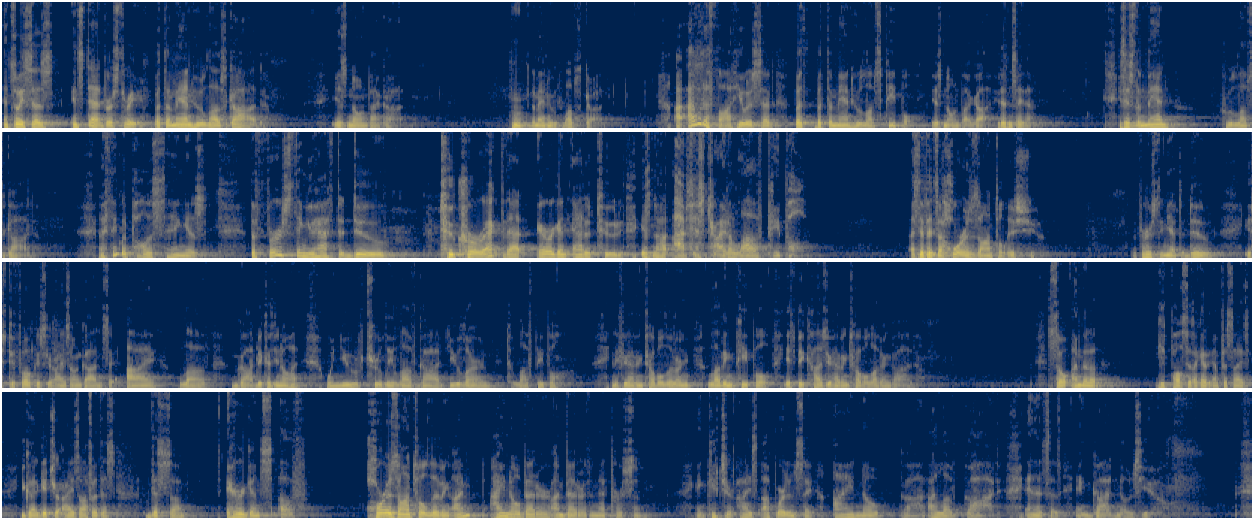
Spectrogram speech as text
And so he says, instead, verse 3 but the man who loves God is known by God. Hmm, the man who loves God. I, I would have thought he would have said, but, but the man who loves people is known by God. He doesn't say that. He says, the man who loves God. And I think what Paul is saying is the first thing you have to do to correct that arrogant attitude is not, I just try to love people, as if it's a horizontal issue. The first thing you have to do is to focus your eyes on God and say, I love God. Because you know what? When you truly love God, you learn to love people. And if you're having trouble loving, loving people, it's because you're having trouble loving God. So I'm going to, Paul said, I got to emphasize, you got to get your eyes off of this, this um, arrogance of horizontal living. I'm, I know better, I'm better than that person. And get your eyes upward and say, I know God. I love God. And it says, and God knows you.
